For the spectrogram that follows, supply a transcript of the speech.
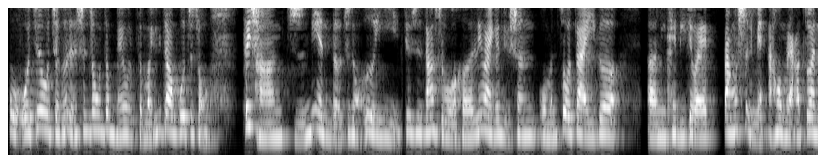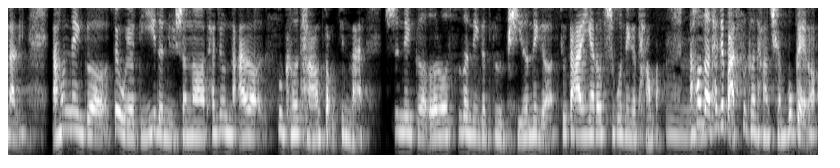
我我觉得我整个人生中都没有怎么遇到过这种非常直面的这种恶意。就是当时我和另外一个女生，我们坐在一个呃，你可以理解为办公室里面，然后我们两个坐在那里，然后那个对我有敌意的女生呢，她就拿了四颗糖走进来。是那个俄罗斯的那个紫皮的那个，就大家应该都吃过那个糖吧。嗯，然后呢，她就把四颗糖全部给了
